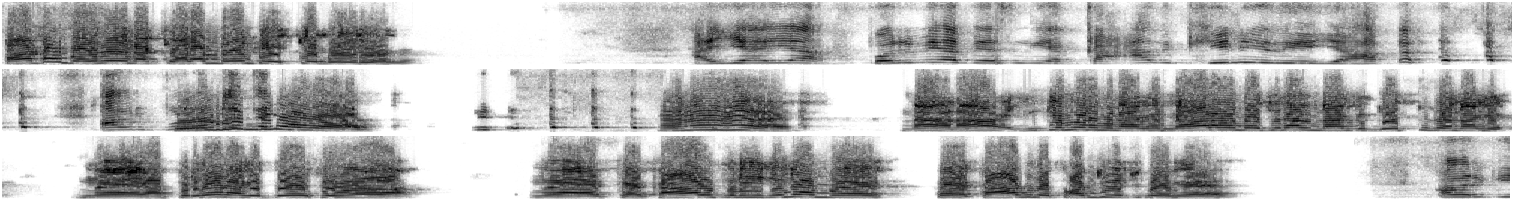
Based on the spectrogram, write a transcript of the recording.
டாட்டா நான் கிளம்புறேன்ட்டு எஸ்கே போயிடுவாங்க ஐயா ஐயா பொறுமையா பேசுங்கய்யா. காது கிளியுது ஐயா. அவர். நான் இங்க பாருங்க நாங்க மேல வந்தாச்சுனாலும் நாங்க கெஸ்ட் தான் நாங்க அப்படிதான் நாங்க பேசுவோம். காது கிளிக்குன்னு நம்ம காதுல பஞ்சு வச்சுக்கோங்க. அவருக்கு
